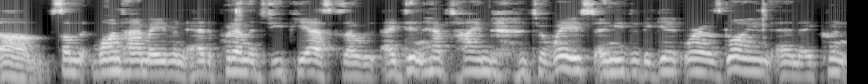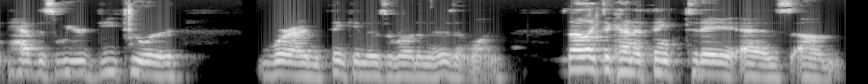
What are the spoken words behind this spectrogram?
um, some, one time I even had to put on the GPS because I I didn't have time to, to waste. I needed to get where I was going and I couldn't have this weird detour where I'm thinking there's a road and there isn't one. So I like to kind of think today as um,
